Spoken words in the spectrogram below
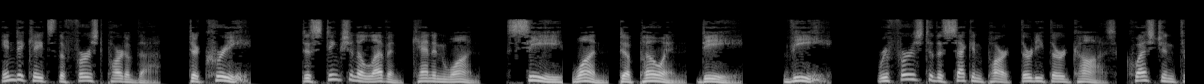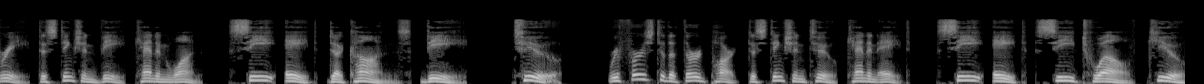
indicates the first part of the decree. Distinction 11, Canon 1. c. 1, de poen, d. v refers to the second part, 33rd cause. Question 3, distinction v, canon 1. c. 8, de cons, d. 2 refers to the third part, distinction 2, canon 8. c. 8, c. 12, q.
